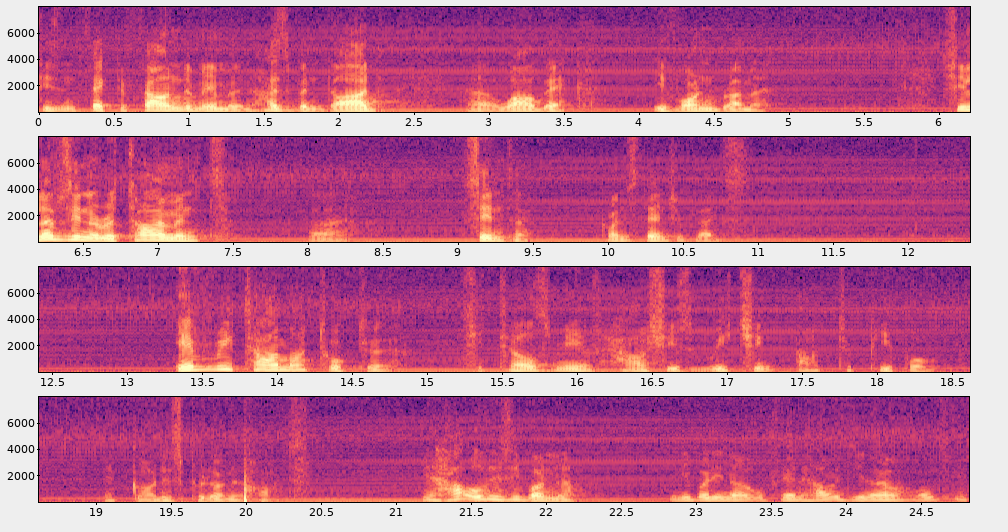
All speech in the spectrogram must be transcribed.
She's, in fact, a founder member, and husband died uh, a while back, Yvonne Brummer. She lives in a retirement uh, center Constantia Place. Every time I talk to her, she tells me of how she's reaching out to people that God has put on her heart. How old is Yvonne now? Anybody know offhand? How do you know how old she is?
